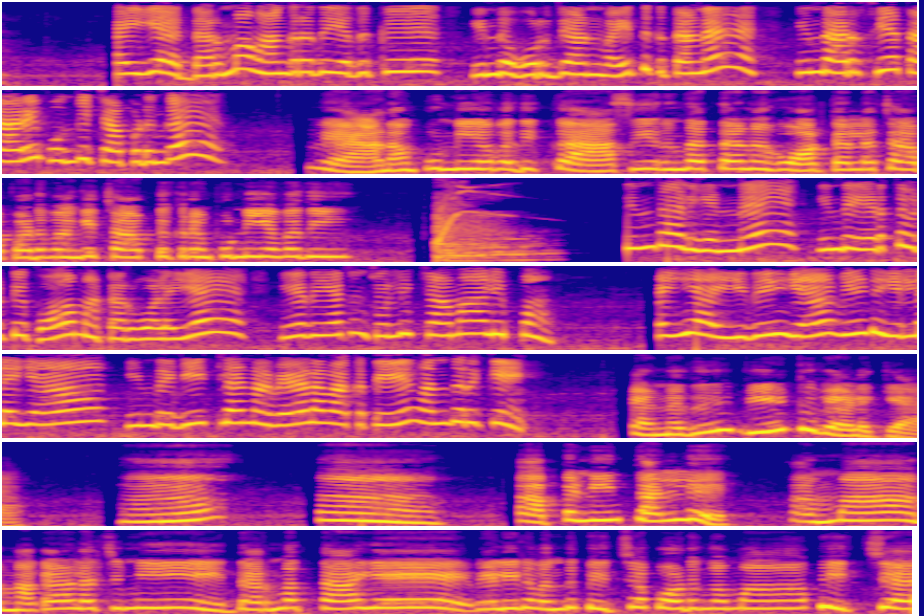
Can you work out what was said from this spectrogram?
ஐயா தர்மம் வாங்குறது எதுக்கு? இந்த ஒரு ஜான் வயித்துக்கு தானே இந்த அரிசியை தாரே பொங்கி சாப்பிடுங்க? வேணாம் புண்ணியவதி. காசு இருந்தா தானே. ஹோட்டல்ல சாப்பாடு வாங்கி சாப்பிட்டுக்கிறேன் புண்ணியவதி. ஆள் என்ன? இந்த இடத்த விட்டு போக மாட்டார் போலயே. எதையாச்சும் சொல்லி சமாளிப்போம். ஐயா இது என் வீடு இல்லையா? இந்த வீட்ல நான் வேலை பார்க்கத்தே வந்திருக்கேன். என்னது? வீட்டு வேலைக்கா? ஆ? ஆ. அப்ப நீ தள்ளு. அம்மா மகாலட்சுமி தர்மத்தாயே வெளியில வந்து பிச்சை போடுங்கம்மா பிச்சை.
